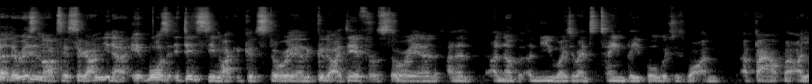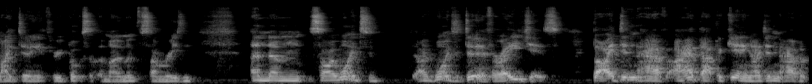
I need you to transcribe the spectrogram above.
but there is an artistic. Mean, You know, it was it did seem like a good story and a good idea for a story and, and a, another a new way to entertain people, which is what I'm about. But I like doing it through books at the moment for some reason, and um, so I wanted to I wanted to do it for ages, but I didn't have I had that beginning. I didn't have a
